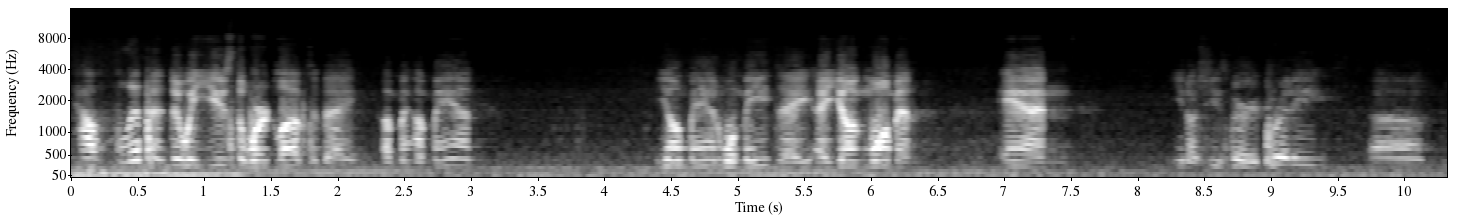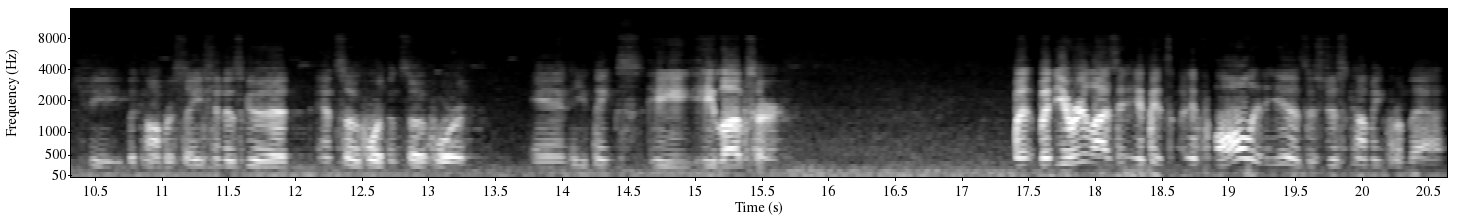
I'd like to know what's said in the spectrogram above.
How flippant do we use the word love today? A, a man, a young man will meet a, a young woman, and you know she's very pretty. Uh, she, the conversation is good, and so forth and so forth. And he thinks he he loves her. But but you realize if it's if all it is is just coming from that,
